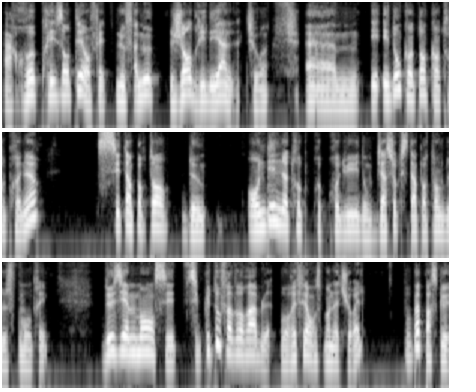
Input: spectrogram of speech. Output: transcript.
à représenter en fait le fameux gendre idéal, tu vois. Euh, et, et, donc en tant qu'entrepreneur, c'est important de on est notre produit, donc bien sûr que c'est important de se montrer. Deuxièmement, c'est plutôt favorable au référencement naturel. Pourquoi? Parce que,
